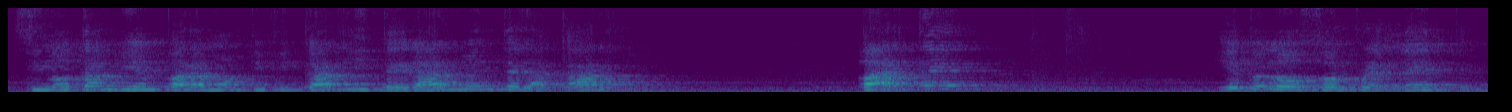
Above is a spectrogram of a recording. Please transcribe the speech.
sino también para mortificar literalmente la carne. Parte, y esto es lo sorprendente,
